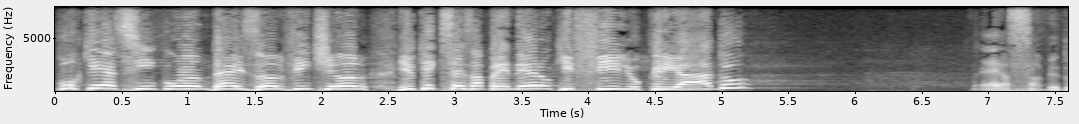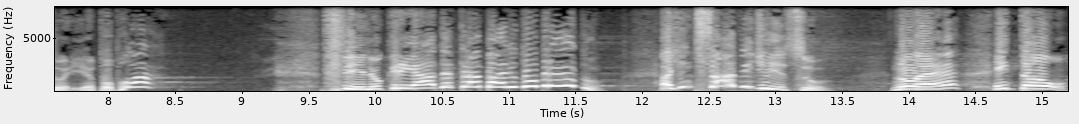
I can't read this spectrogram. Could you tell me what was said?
Porque é 5 anos, 10 anos, 20 anos. E o que, que vocês aprenderam? Que filho criado é a sabedoria popular. Filho criado é trabalho dobrado. A gente sabe disso, não é? Então,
